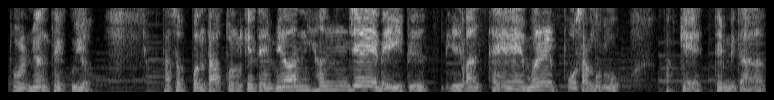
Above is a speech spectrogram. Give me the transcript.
돌면 되고요. 다섯 번 다 돌게 되면 현재 레이드 일반템을 보상으로 받게 됩니다.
